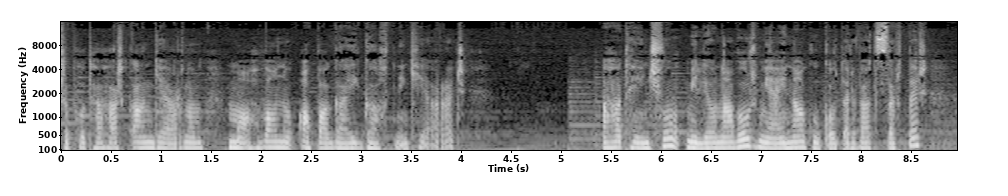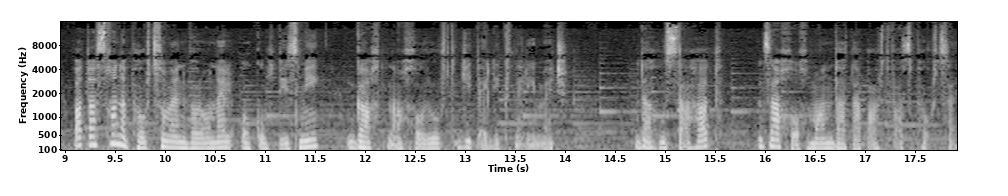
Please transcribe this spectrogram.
շփոթահար կանգ է առնում մահվան ու ապագայի գաղտնիքի առաջ։ Ահա թե ինչու միլիոնավոր միայնակ ու կոտրված սրտեր պատասխանը փորձում են որոնել օկուլտիզմի գաղտնախորուրդ գիտելիքների մեջ։ Դա հուսահատ ձախողման դատապարտված փորձ է։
